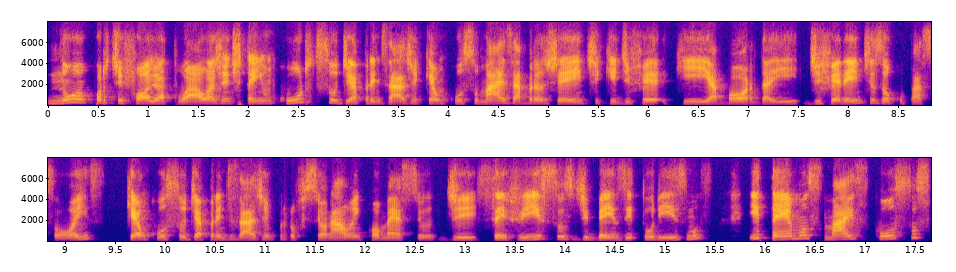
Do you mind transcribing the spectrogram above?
No portfólio atual, a gente tem um curso de aprendizagem que é um curso mais abrangente, que, que aborda aí diferentes ocupações, que é um curso de aprendizagem profissional em comércio de serviços, de bens e turismos. E temos mais cursos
